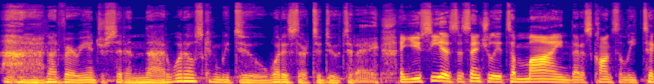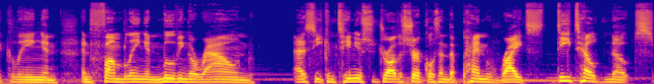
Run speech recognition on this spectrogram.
Not very interested in that. What else can we do? What is there to do today? And you see as essentially it's a mind that is constantly tickling and, and fumbling and moving around as he continues to draw the circles and the pen writes detailed notes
